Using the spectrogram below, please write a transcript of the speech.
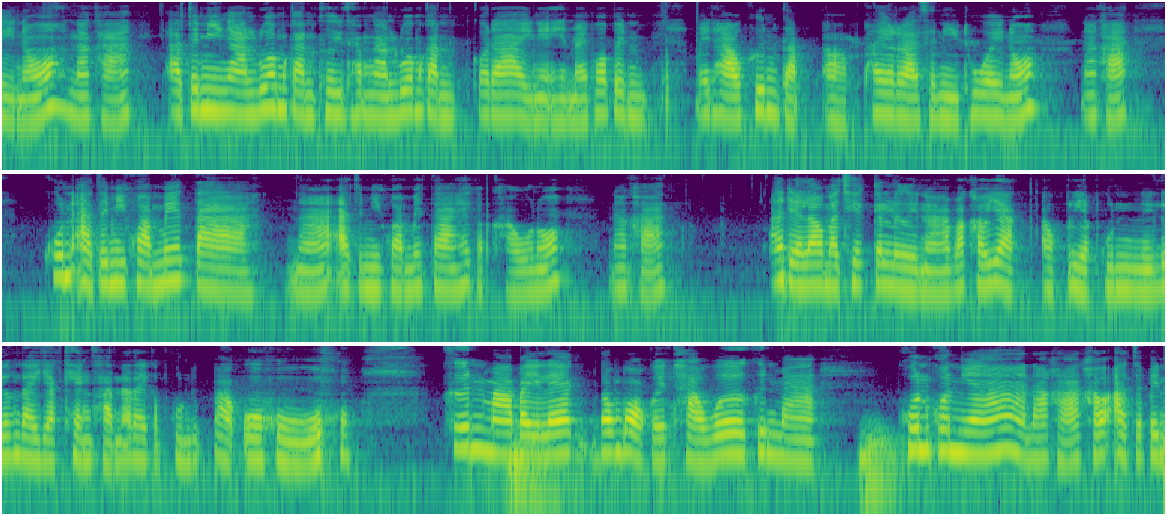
ยเนาะนะคะ อาจจะมีงานร่วมกันเคยทำงานร่วมกันก็ได้เนี่ยเห็นไหมเพราะเป็นไม้เท้าขึ้นกับไพ่ราชนีถ้วยเนาะนะคะ คุณอาจจะมีความเมตตานะอาจจะมีความเมตตาให้กับเขาเนาะนะคะอะเดี๋ยวเรามาเช็คกันเลยนะ ว่าเขาอยากเอาเปรียบคุณในเรื่องใดอยากแข่งขันอะไรกับคุณหรือเปล่าโอ้โหขึ้นมาใบแรกต้องบอกเลยทาวเวอร์ขึ้นมา คนคนนี้นะคะ เขาอาจจะเป็น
